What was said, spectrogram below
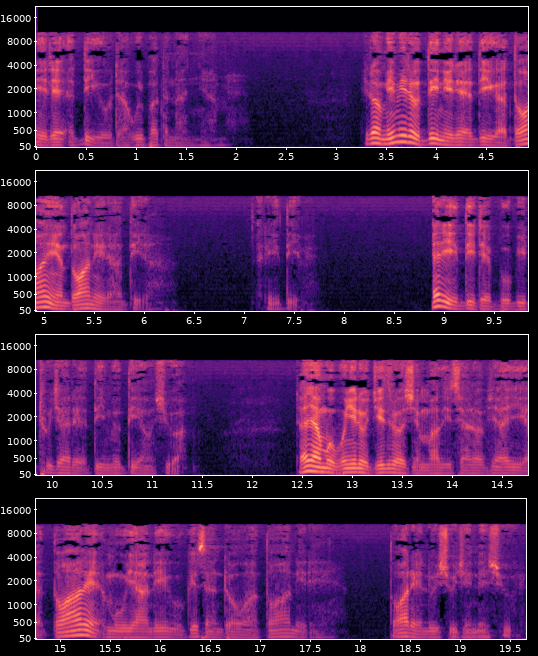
နေတဲ့အတိကိုဒါဝိပဿနာဉာဏ်ပဲဒီတော့မိမိတို့သိနေတဲ့အတိကသွားရင်သွားနေတာသိတာ အဲ့ဒီအတိပဲအဲ့ဒီအတိတဲ့ပူပြီးထူးခြားတဲ့အတိမျိုးသိအောင်ရှုရဒါကြောင့်မို့ဘုန်းကြီးတို့ကျေးဇူးတော်ရှင်မာသီဆရာတော်ဘုရားကြီးကသွားတဲ့အမူအရာလေးကိုကိစ္စံတော်ဝါသွားနေတယ်သွားတယ်လို့ရှုခြင်းနဲ့ရှုတယ်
